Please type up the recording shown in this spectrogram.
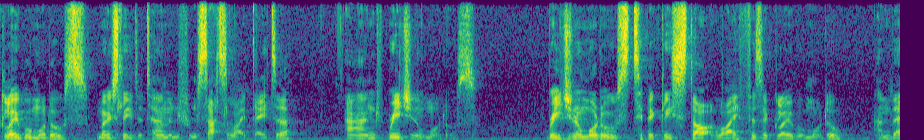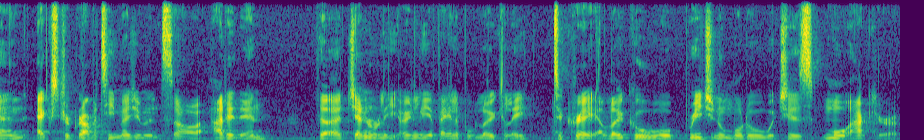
Global models, mostly determined from satellite data, and regional models. Regional models typically start life as a global model, and then extra gravity measurements are added in that are generally only available locally to create a local or regional model which is more accurate.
